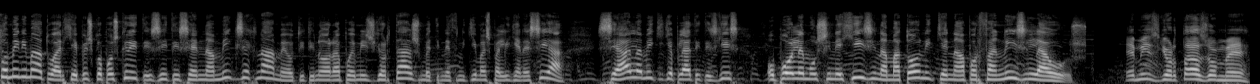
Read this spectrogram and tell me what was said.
Στο μήνυμά του, Αρχιεπίσκοπος Κρήτης ζήτησε να μην ξεχνάμε ότι την ώρα που εμείς γιορτάζουμε την εθνική μας παλιγενεσία, σε άλλα μήκη και πλάτη της γης, ο πόλεμος συνεχίζει να ματώνει και να απορφανίζει λαούς. Εμείς γιορτάζουμε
